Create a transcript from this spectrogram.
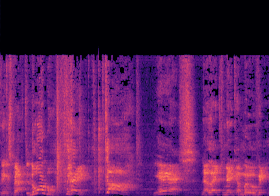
Everything's back to normal. Thank God. Yes! Now let's make a movie.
